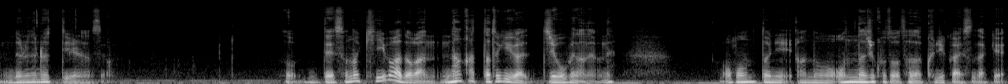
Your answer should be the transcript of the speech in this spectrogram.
ぬるぬるって言えるんですよ。そう。で、そのキーワードがなかった時が地獄なのよね。本当に、あの、同じことをただ繰り返すだけ、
